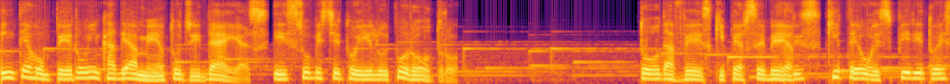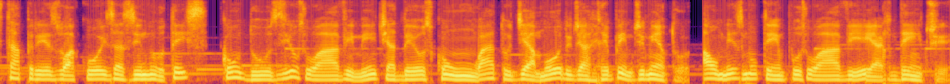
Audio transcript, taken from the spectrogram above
interromper o encadeamento de ideias e substituí-lo por outro. Toda vez que perceberes que teu espírito está preso a coisas inúteis, conduze-o suavemente a Deus com um ato de amor e de arrependimento, ao mesmo tempo suave e ardente.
